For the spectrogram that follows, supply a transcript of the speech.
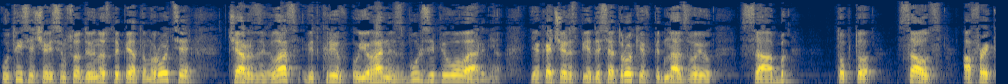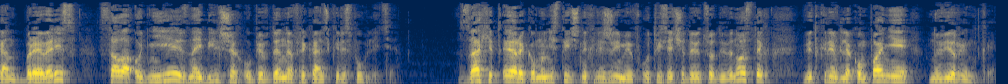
У 1895 році Чарльз Глас відкрив у Йоганнесбурзі півоварню, яка через 50 років під назвою САБ, тобто South African Breweries, стала однією з найбільших у Південно-Африканській Республіці. Захід ери комуністичних режимів у 1990-х відкрив для компанії нові ринки.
